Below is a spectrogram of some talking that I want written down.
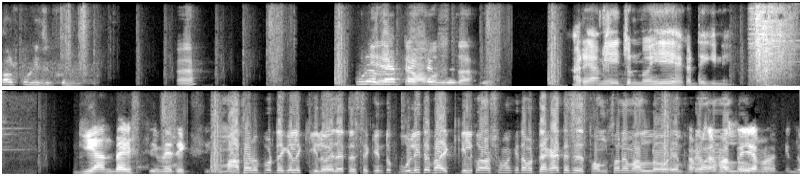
অল্প কিছুক্ষণ। হ্যাঁ? পুরো ম্যাপটা একটা একটা ঘুরে আরে আমি এই জন্য এই হ্যাকার দেখিনি। জ্ঞান ভাই স্ট্রিমে দেখছি। মাথার উপর দিয়ে গেলে কিল হয়ে যাইতেছে। কিন্তু গুলিতে ভাই কিল করার সময় কিন্তু আবার দেখাইতেছে থমসনে মারলো এম ফোর্টি আচ্ছা, মারলো কিন্তু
